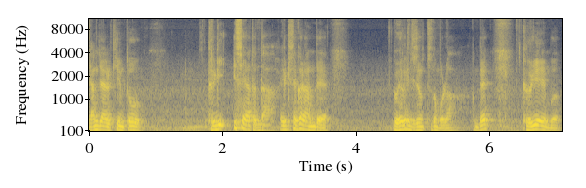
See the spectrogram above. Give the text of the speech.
양자 얽힘도 그런 게 있어야 된다. 이렇게 생각을 하는데 왜 그런지 저도 몰라. 근데 그 위에 뭐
